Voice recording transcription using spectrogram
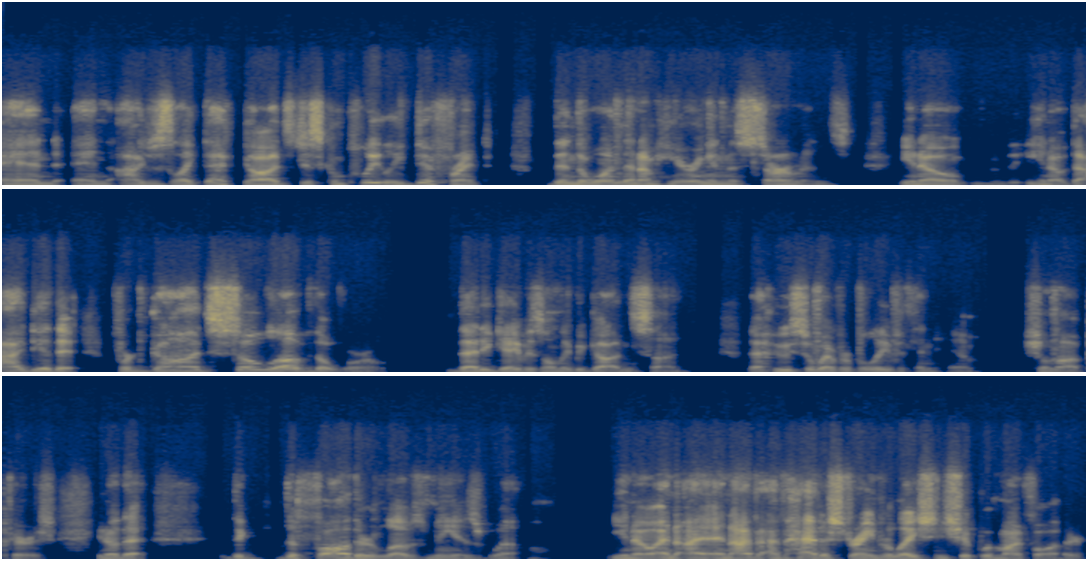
And and I was like, that God's just completely different than the one that I'm hearing in the sermons. You know, you know, the idea that for God so loved the world that he gave his only begotten son, that whosoever believeth in him shall not perish you know that the the father loves me as well you know and i and i've i've had a strained relationship with my father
